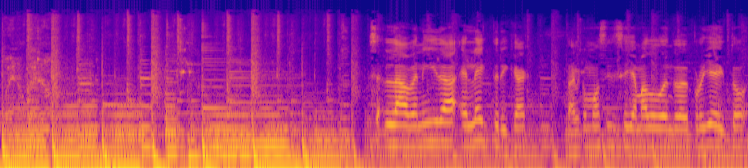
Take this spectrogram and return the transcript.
Bueno, bueno. La avenida eléctrica, tal como así se ha llamado dentro del proyecto,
